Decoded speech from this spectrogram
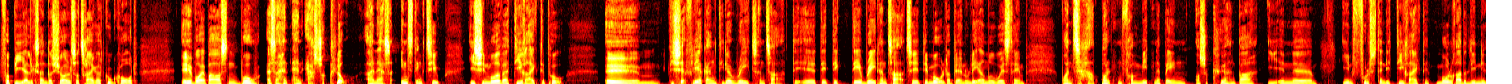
forbi Alexander Scholz og trækker et gult kort. Øh, hvor jeg bare er sådan, wow, altså han, han er så klog, og han er så instinktiv i sin måde at være direkte på. Øh, vi ser flere gange de der raids, han tager. Det, øh, det, det, det er raid, han tager til det mål, der bliver annulleret mod West Ham, hvor han tager bolden fra midten af banen, og så kører han bare i en, øh, i en fuldstændig direkte, målrettet linje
